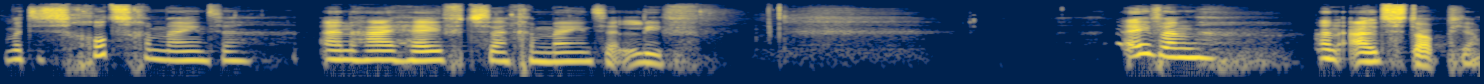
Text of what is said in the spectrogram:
Maar het is Gods gemeente en hij heeft zijn gemeente lief. Even een uitstapje.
